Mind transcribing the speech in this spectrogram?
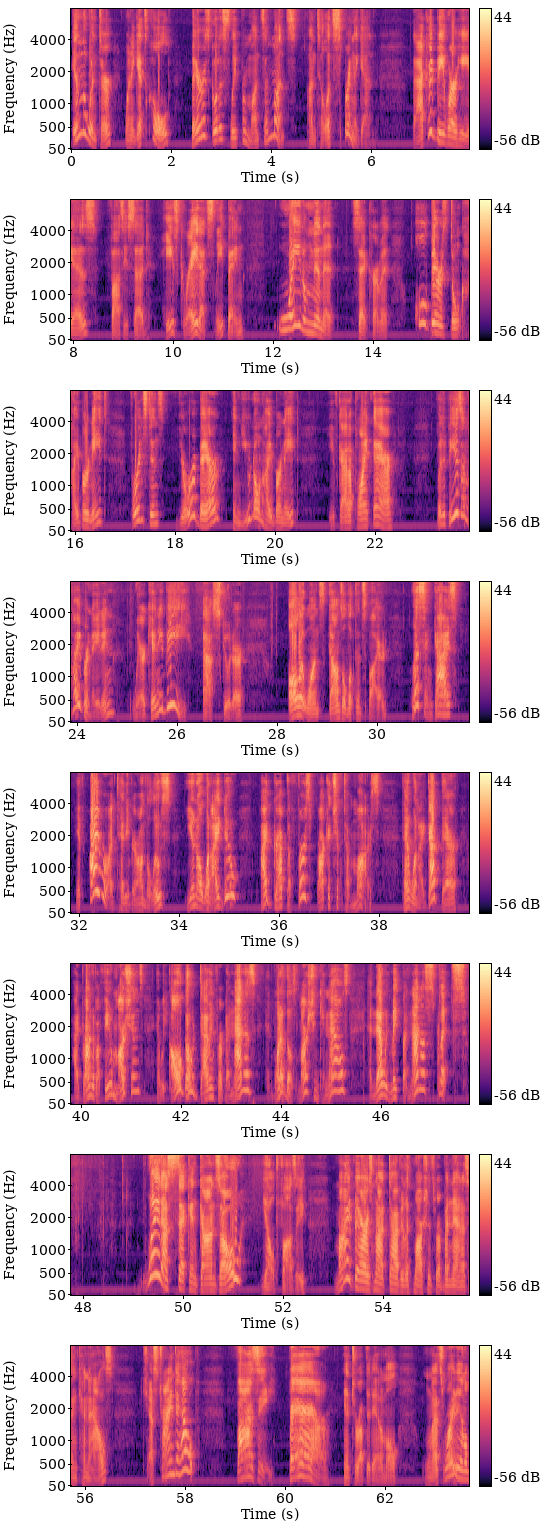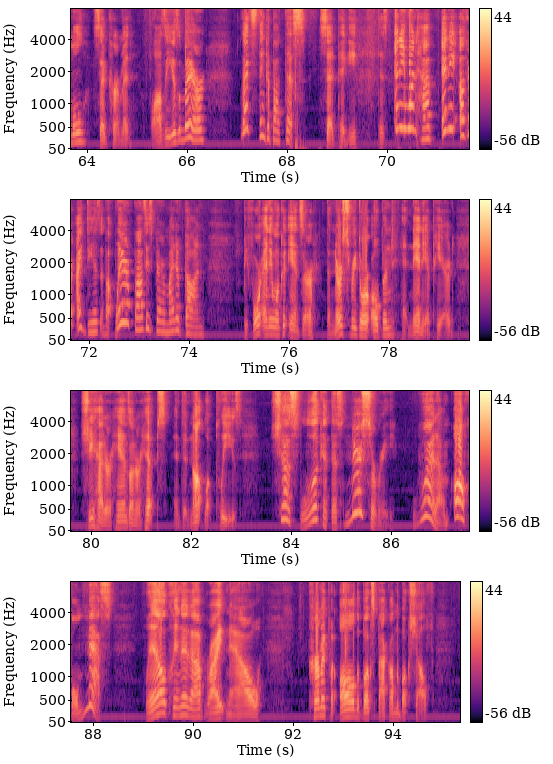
In the winter, when it gets cold, bears go to sleep for months and months until it's spring again. That could be where he is, Fozzie said. He's great at sleeping. Wait a minute, said Kermit. All bears don't hibernate. For instance, you're a bear and you don't hibernate. You've got a point there. But if he isn't hibernating, where can he be? asked Scooter. All at once, Gonzo looked inspired. Listen, guys, if I were a teddy bear on the loose, you know what I'd do? I'd grab the first rocket ship to Mars. Then, when I got there, I'd round up a few Martians and we'd all go diving for bananas in one of those Martian canals, and then we'd make banana splits. Wait a second, Gonzo, yelled Fozzie. My bear is not diving with Martians for bananas and canals. Just trying to help. Fozzie, bear, interrupted Animal. That's right, Animal, said Kermit. Fozzie is a bear. Let's think about this, said Piggy. Does anyone have any other ideas about where Fozzie's bear might have gone? Before anyone could answer, the nursery door opened and Nanny appeared. She had her hands on her hips and did not look pleased. Just look at this nursery. What an awful mess. We'll clean it up right now. Kermit put all the books back on the bookshelf.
